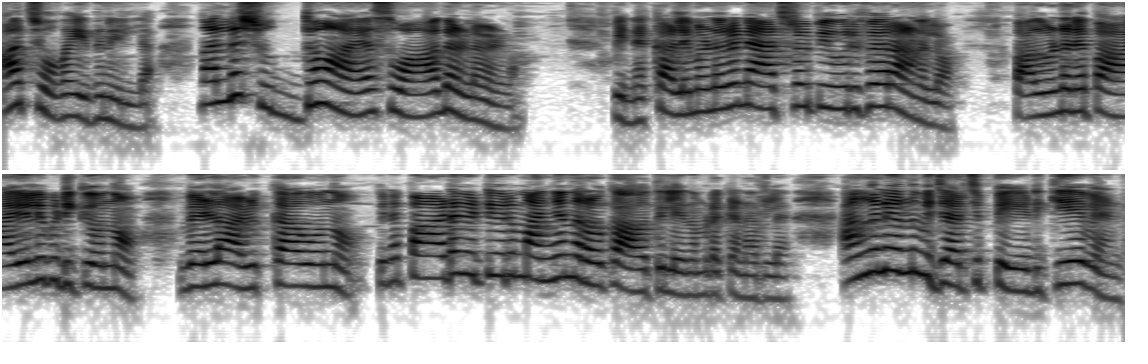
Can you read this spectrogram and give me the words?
ആ ചുവ ഇതിനില്ല. നല്ല ശുദ്ധമായ സ്വാദുള്ള വെള്ളം. പിന്നെ കളിമൺ ഒരു നാച്ചുറൽ പ്യൂരിഫയർ ആണല്ലോ. അപ്പം അതുകൊണ്ട് തന്നെ പായൽ പിടിക്കുമെന്നോ വെള്ളം അഴുക്കാവുമെന്നോ പിന്നെ പാട കെട്ടി ഒരു മഞ്ഞ നിറമൊക്കെ ആവത്തില്ലേ നമ്മുടെ കിണറിൽ അങ്ങനെയൊന്നും വിചാരിച്ച് പേടിക്കുകയേ വേണ്ട.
